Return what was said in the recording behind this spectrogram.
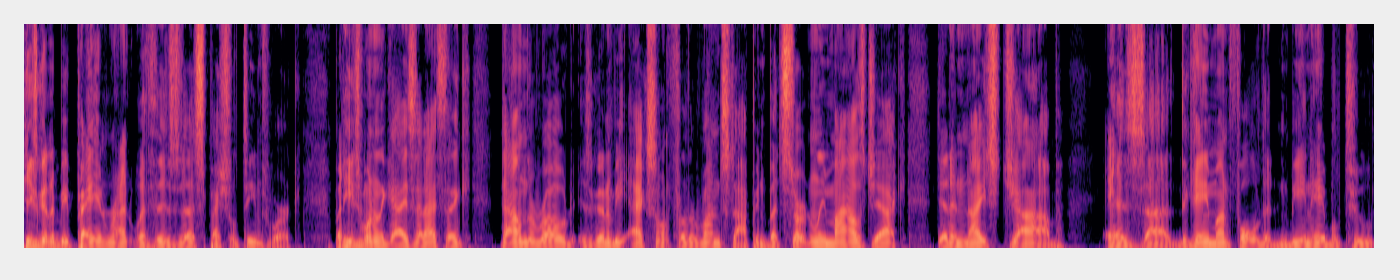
he's going to be paying rent with his uh, special teams work. But he's one of the guys that I think down the road is going to be excellent for the run stopping. But certainly Myles Jack did a nice job as uh, the game unfolded and being able to,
